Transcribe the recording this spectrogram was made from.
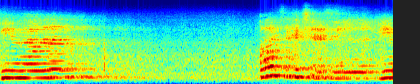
Milan. What's it, Milan?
